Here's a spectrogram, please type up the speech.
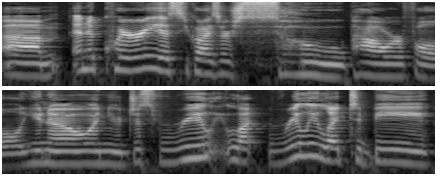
Um, and Aquarius, you guys are so powerful, you know, and you're just really really like to be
